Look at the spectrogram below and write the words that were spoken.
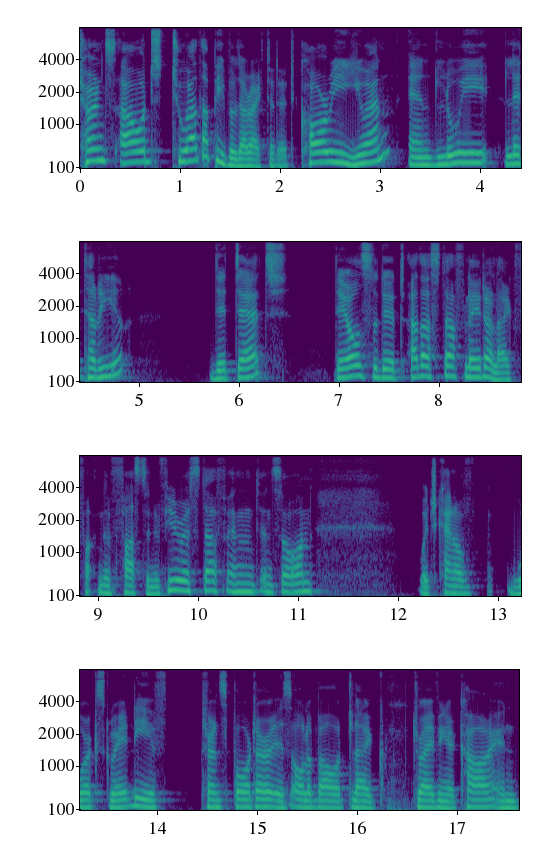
turns out two other people directed it. Corey Yuen and Louis Leterrier did that. They also did other stuff later, like the Fast and the Furious stuff and, and so on, which kind of works greatly if Transporter is all about like driving a car and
